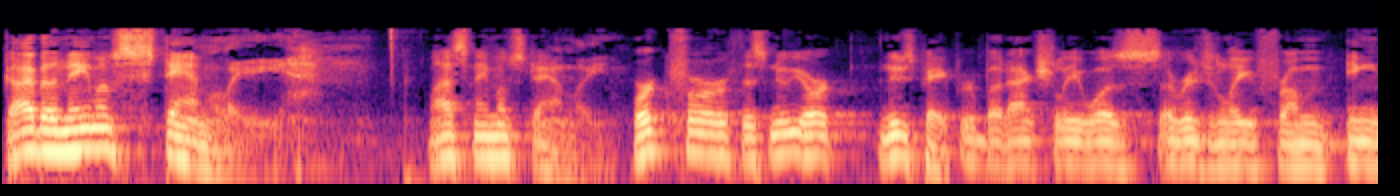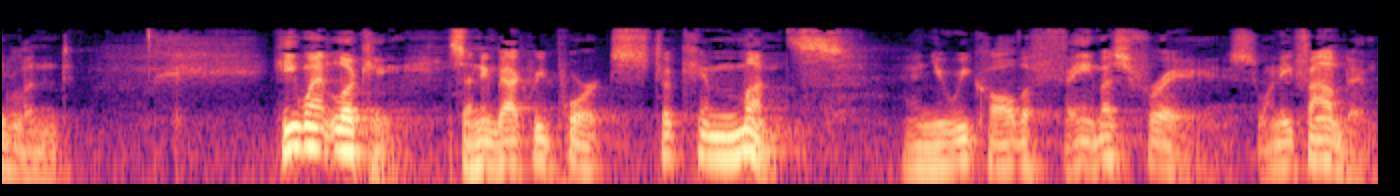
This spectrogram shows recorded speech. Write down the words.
Guy by the name of Stanley. Last name of Stanley worked for this New York newspaper, but actually was originally from England. He went looking, sending back reports. Took him months, and you recall the famous phrase when he found him.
